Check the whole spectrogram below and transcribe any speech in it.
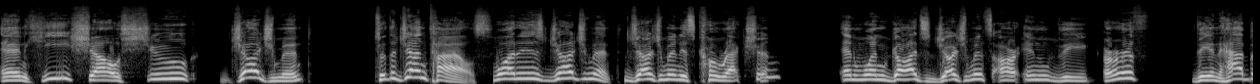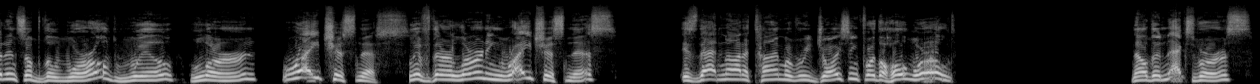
and he shall shew judgment to the Gentiles. What is judgment? Judgment is correction. And when God's judgments are in the earth, the inhabitants of the world will learn righteousness. If they're learning righteousness, is that not a time of rejoicing for the whole world? Now, the next verse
